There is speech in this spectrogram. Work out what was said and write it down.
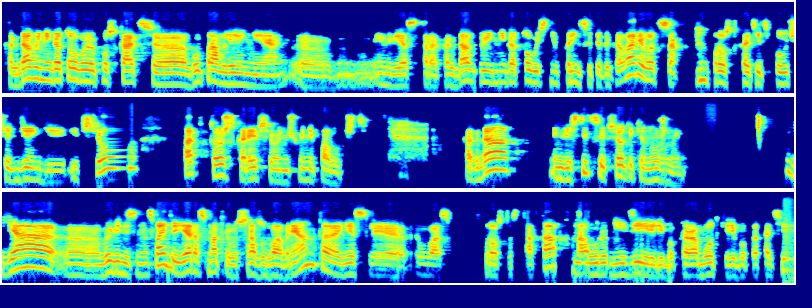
Когда вы не готовы пускать э, в управление э, инвестора, когда вы не готовы с ним, в принципе, договариваться, просто хотите получить деньги и все, так тоже, скорее всего, ничего не получится. Когда инвестиции все-таки нужны? Я, э, вы видите на слайде, я рассматриваю сразу два варианта. Если у вас просто стартап на уровне идеи, либо проработки, либо прототипа,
